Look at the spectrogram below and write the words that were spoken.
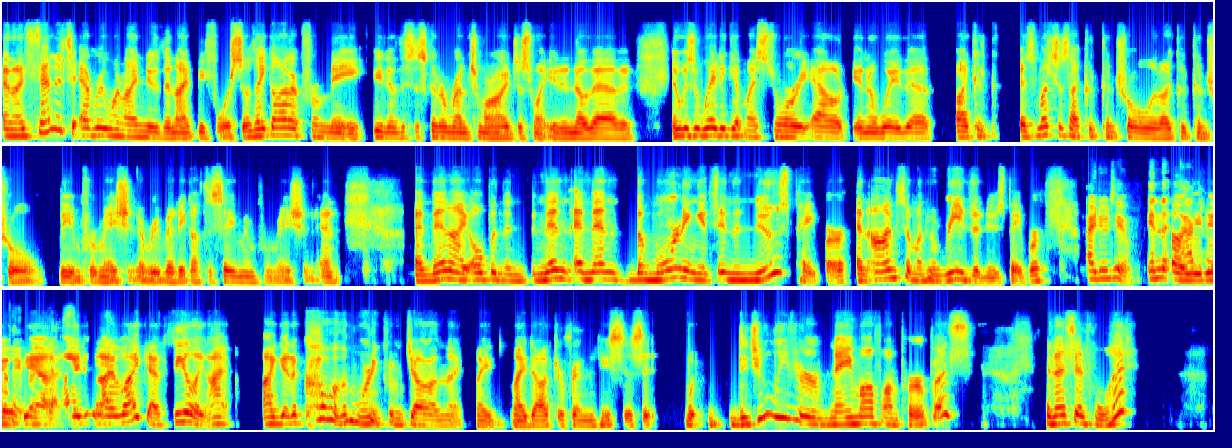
and I sent it to everyone I knew the night before. So they got it from me. You know, this is going to run tomorrow. I just want you to know that. And it was a way to get my story out in a way that I could as much as I could control it, I could control the information. Everybody got the same information. And and then I open the and then and then the morning it's in the newspaper, and I'm someone who reads a newspaper. I do too. In the oh, you do? Paper, yeah, yes. I, I like that feeling. I I get a call in the morning from John, my my, my doctor friend, and he says, "Did you leave your name off on purpose?" And I said, "What?"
